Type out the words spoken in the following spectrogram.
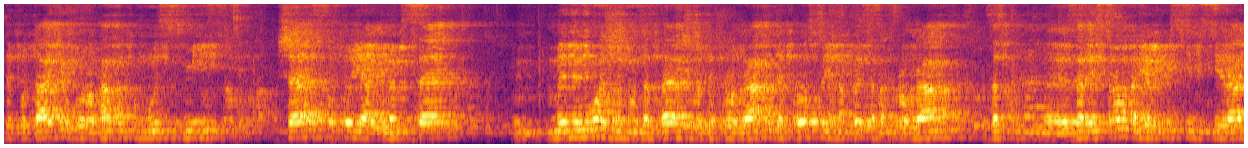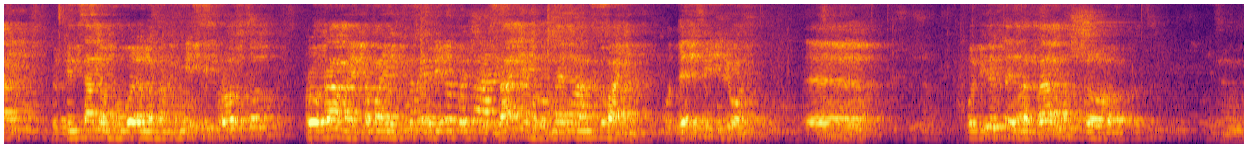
депутатів ворогами комусь в місті. Ще раз повторяю, ми все, ми не можемо затверджувати програму, де просто є написана програма, за- е, зареєстрована в Європейській міській раді, до кінця не обговорена на комісії, просто програма, яка має одну сторінку, і ззаді головне фінансування. Один мільйон. Е, Повірте, напевно, що м,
